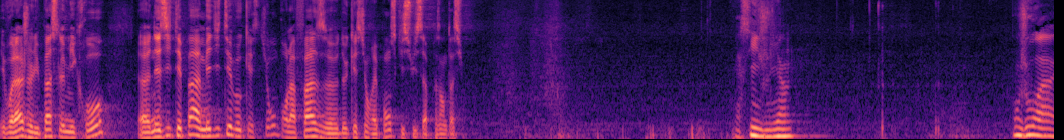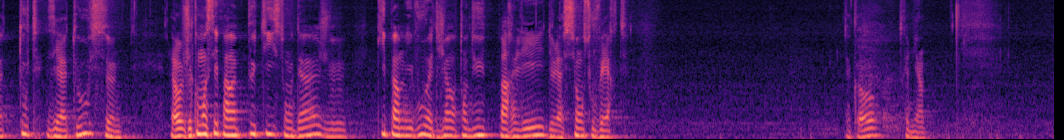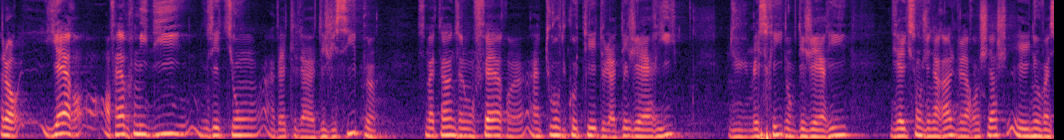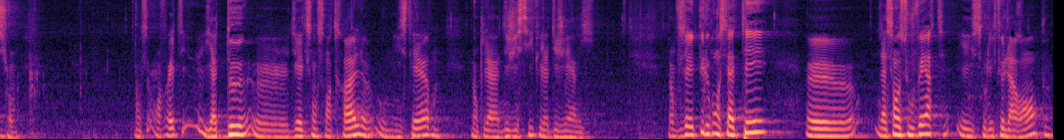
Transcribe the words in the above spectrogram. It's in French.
Et voilà, je lui passe le micro. N'hésitez pas à méditer vos questions pour la phase de questions-réponses qui suit sa présentation. Merci Julien. Bonjour à toutes et à tous. Alors je vais commencer par un petit sondage. Qui parmi vous a déjà entendu parler de la science ouverte D'accord, très bien. Alors hier, en fin d'après-midi, nous étions avec la DGCIP. Ce matin, nous allons faire un tour du côté de la DGRI, du MESRI, donc DGRI, Direction générale de la recherche et innovation. Donc, en fait, il y a deux euh, directions centrales au ministère, donc la DGCIP et la DGRI. Donc, vous avez pu le constater, euh, la science ouverte est sous l'effet de la rampe.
